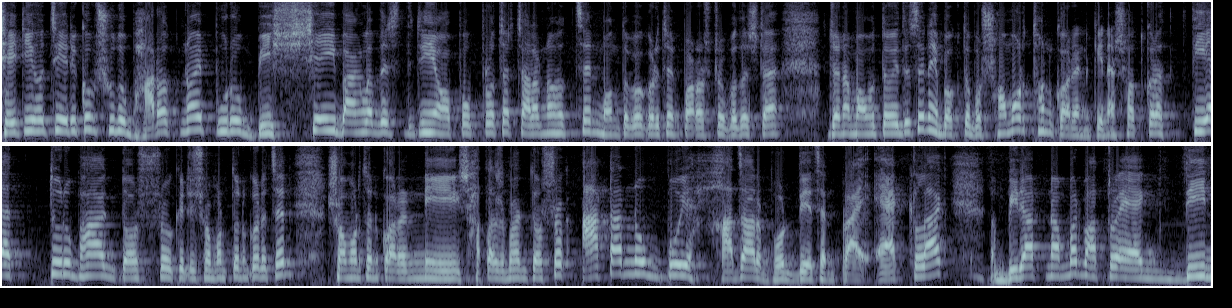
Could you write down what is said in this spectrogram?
সেটি হচ্ছে এরকম শুধু ভারত নয়, পুরো বিশ্বেই বাংলাদেশ নিয়ে অপপ্রচার চালানো হচ্ছে মন্তব্য করেছেন পররাষ্ট্র উপদেষ্টা জনাব মোহাম্মদ তহিদ হোসেন। এই বক্তব্য সমর্থন করেন কিনা? শতকরা তিয়াত্তর ভাগ দর্শক এটি সমর্থন করেছেন। সমর্থন করেননি সাতাশ ভাগ দর্শক। আটানব্বই হাজার ভোট দিয়েছেন, প্রায় এক লাখ। বিরাট নাম্বার, মাত্র একদিন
